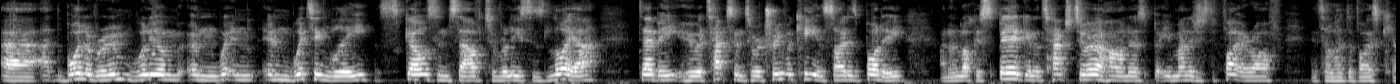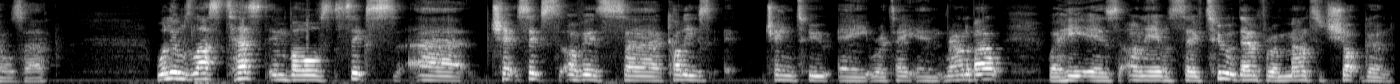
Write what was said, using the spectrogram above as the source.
Uh, at the boiler room, William unwitting, unwittingly skulls himself to release his lawyer, Debbie, who attacks him to retrieve a key inside his body and unlock a spear gun attached to her harness, but he manages to fight her off until her device kills her. William's last test involves six uh, ch- six of his uh, colleagues chained to a rotating roundabout, where he is only able to save two of them from a mounted shotgun.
